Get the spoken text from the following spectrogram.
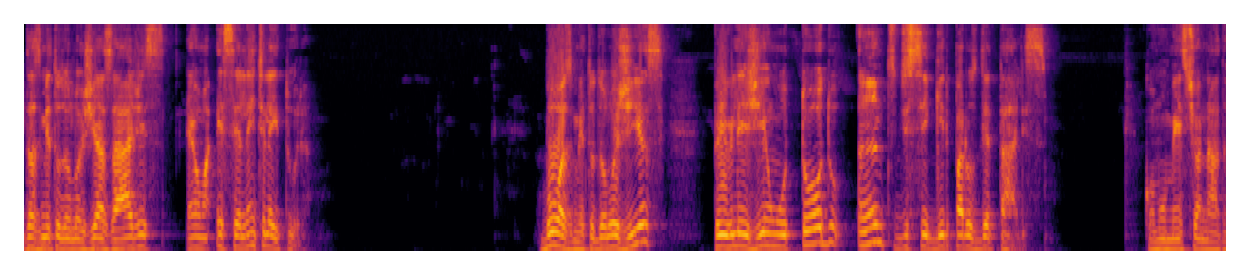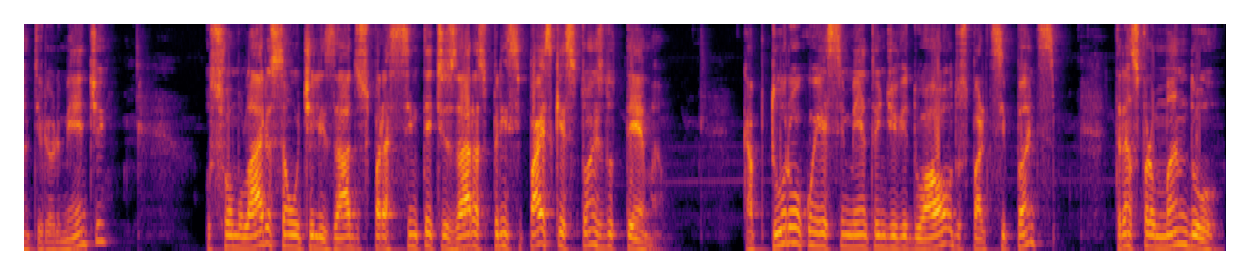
das metodologias ágeis, é uma excelente leitura. Boas metodologias privilegiam o todo antes de seguir para os detalhes. Como mencionado anteriormente, os formulários são utilizados para sintetizar as principais questões do tema, capturam o conhecimento individual dos participantes, transformando-o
